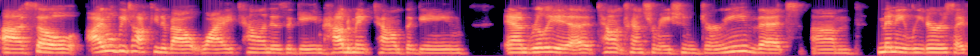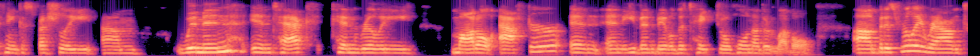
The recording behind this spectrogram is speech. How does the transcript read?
Uh, so I will be talking about why talent is a game, how to make talent the game, and really a talent transformation journey that um, many leaders, I think, especially um, women in tech, can really model after and, and even be able to take to a whole nother level. Um, but it's really around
